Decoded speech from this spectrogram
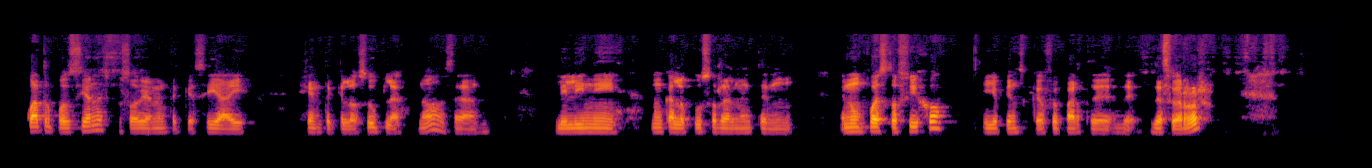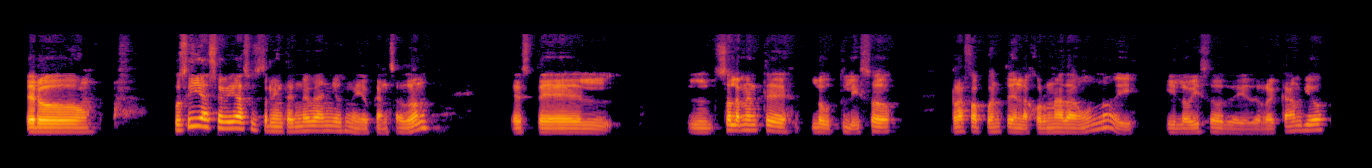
cuatro posiciones, pues obviamente que sí hay gente que lo supla, ¿no? O sea, Lilini nunca lo puso realmente en, en un puesto fijo y yo pienso que fue parte de, su error. Pero, pues sí, ya se veía a sus 39 años medio cansadón. Este, el- solamente lo utilizó Rafa Puente en la jornada 1 y, y lo hizo de, recambio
